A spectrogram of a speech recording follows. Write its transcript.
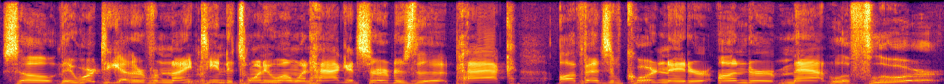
So they worked together from 19 to 21 when Hackett served as the Pack offensive coordinator under Matt LaFleur.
